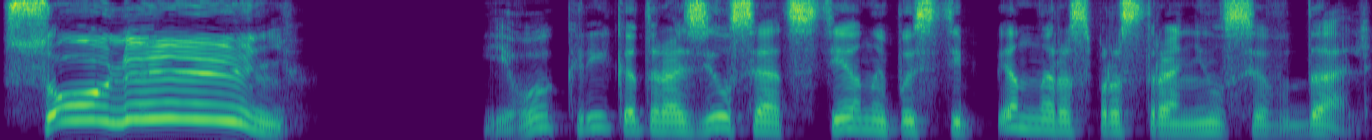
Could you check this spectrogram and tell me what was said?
«Сулинь!» Его крик отразился от стен и постепенно распространился вдаль.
